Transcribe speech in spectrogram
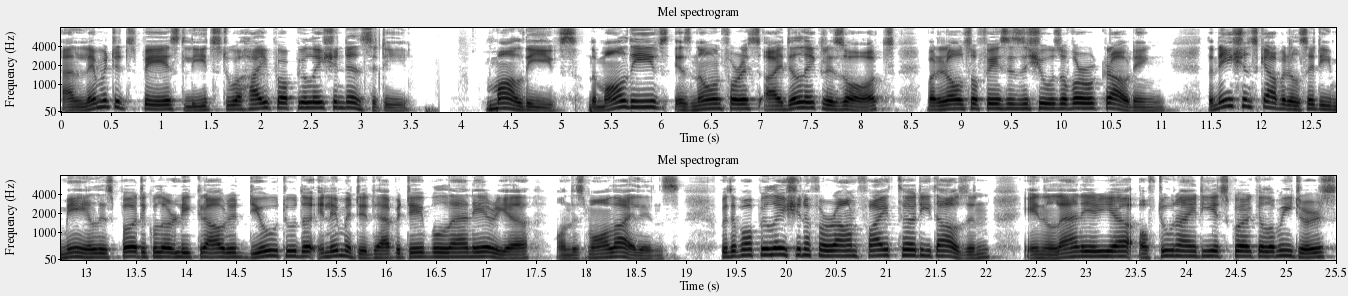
and limited space leads to a high population density. Maldives. The Maldives is known for its idyllic resorts, but it also faces issues of overcrowding. The nation's capital city, Male, is particularly crowded due to the limited habitable land area on the small islands. With a population of around 530,000 in a land area of 298 square kilometers,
